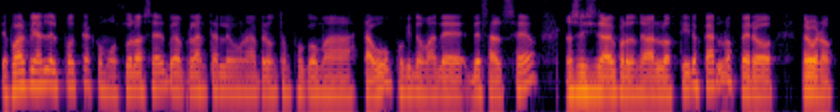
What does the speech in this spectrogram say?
Después, al final del podcast, como suelo hacer, voy a plantearle una pregunta un poco más tabú, un poquito más de, salseo. No sé si sabes por dónde van los tiros, Carlos, pero, pero bueno,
